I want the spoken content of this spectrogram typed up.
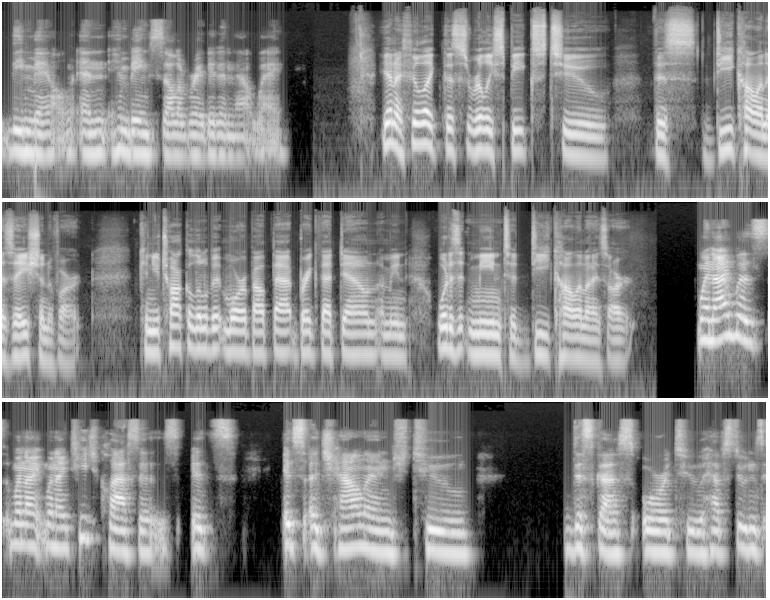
the male and him being celebrated in that way. Yeah, and I feel like this really speaks to this decolonization of art can you talk a little bit more about that? Break that down. I mean, what does it mean to decolonize art? When I was when I when I teach classes, it's it's a challenge to discuss or to have students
